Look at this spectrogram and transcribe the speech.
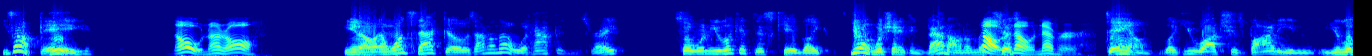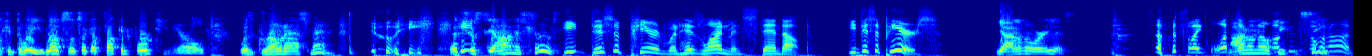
he's not big, no, not at all. you know. And once that goes, I don't know what happens, right? So when you look at this kid, like you don't wish anything bad on him. No, just, no, never. Damn, like you watch his body and you look at the way he looks, looks like a fucking 14 year old with grown ass men. Dude, he That's he, just the honest truth. he disappeared when his linemen stand up. He disappears. Yeah, I don't know where he is. So it's like, what the I don't know if fuck he can is going on?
